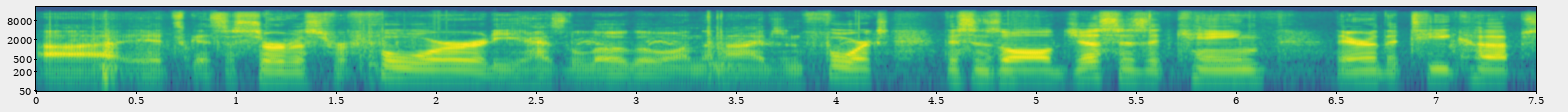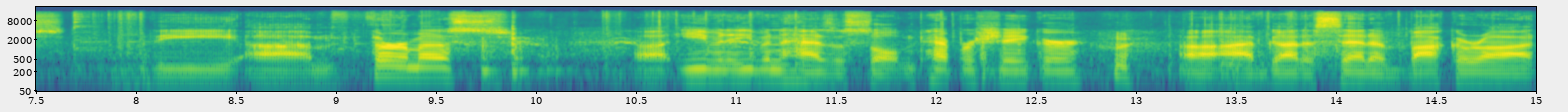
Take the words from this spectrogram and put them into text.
Uh, it's, it's a service for Ford. He has the logo on the knives and forks. This is all just as it came. There are the teacups, the um, thermos, uh, even even has a salt and pepper shaker. I've got a set of Baccarat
